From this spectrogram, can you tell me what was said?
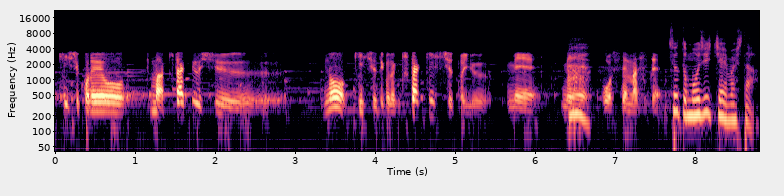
ー、キッシュこれを、まあ、北九州のキッシュということで北キッシュという名名をしてまして。ちょっともじっちゃいました。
